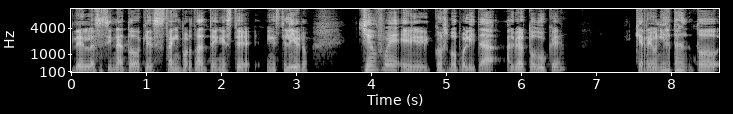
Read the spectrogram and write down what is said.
del asesinato que es tan importante en este, en este libro. ¿Quién fue el cosmopolita Alberto Duque? que reunía tanto,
